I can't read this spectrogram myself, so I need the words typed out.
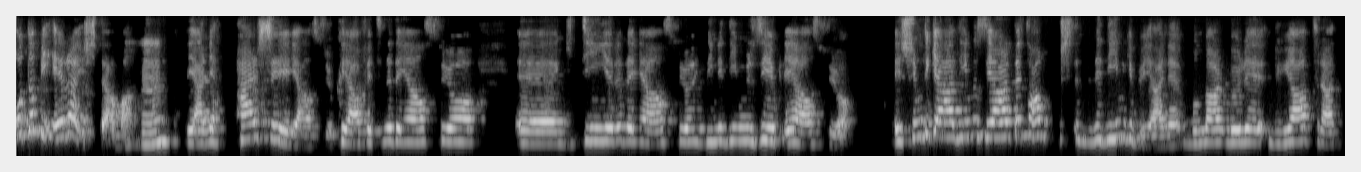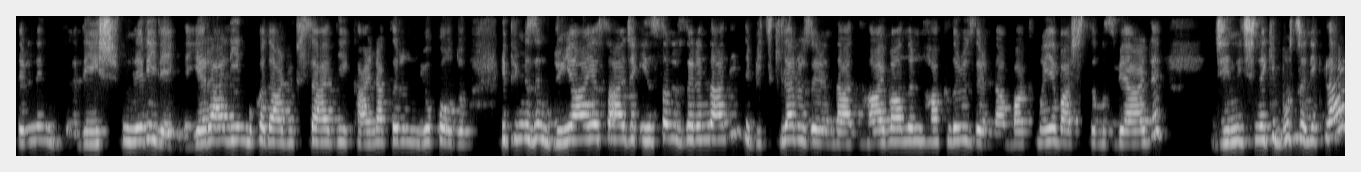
o da bir era işte ama. Hı. Yani her şeye yansıyor. Kıyafetine de yansıyor, e, gittiğin yere de yansıyor, dinlediğin müziğe bile yansıyor. E şimdi geldiğimiz yerde tam işte dediğim gibi yani bunlar böyle dünya trendlerinin değişimleriyle ilgili. Yerelliğin bu kadar yükseldiği, kaynakların yok olduğu, hepimizin dünyaya sadece insan üzerinden değil de bitkiler üzerinden, hayvanların hakları üzerinden bakmaya başladığımız bir yerde cinin içindeki botanikler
